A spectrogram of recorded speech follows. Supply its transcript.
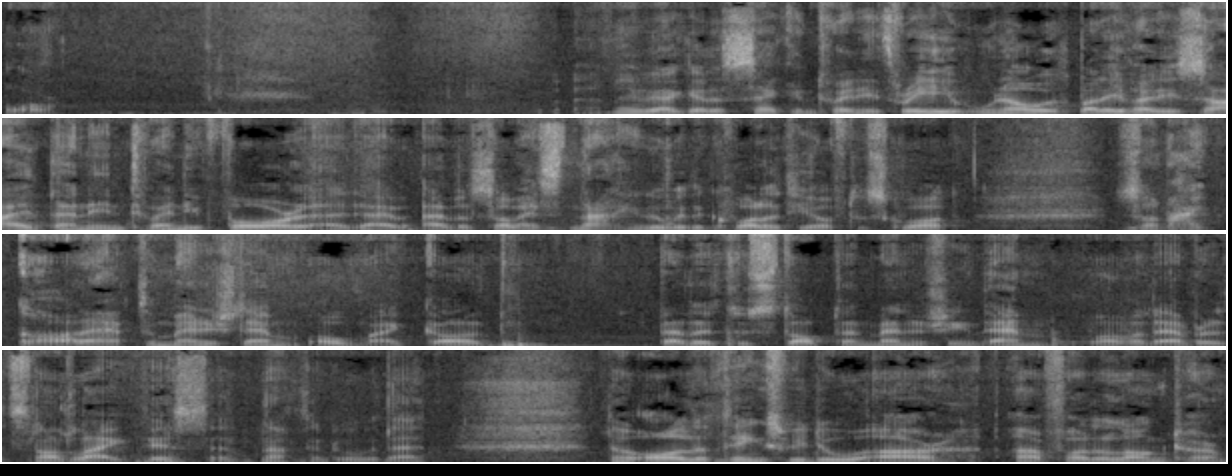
or maybe I get a second 23, who knows? But if I decide then in 24, I, I- I will stop. It has nothing to do with the quality of the squad. So my God, I have to manage them. Oh my God, better to stop than managing them or whatever. It's not like this. It's nothing to do with that. No, all the things we do are, are for the long term.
